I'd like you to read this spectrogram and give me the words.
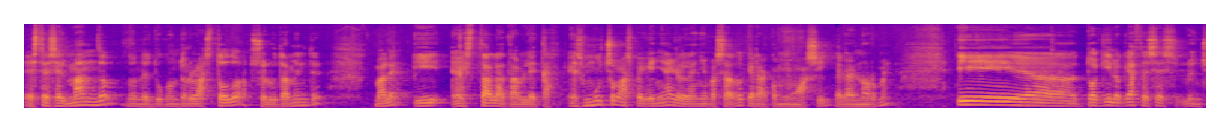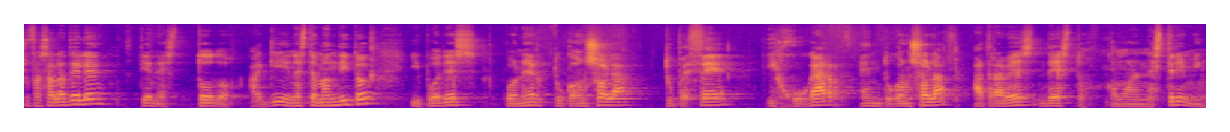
este es el mando donde tú controlas todo, absolutamente, ¿vale? Y esta la tableta. Es mucho más pequeña que el año pasado, que era como así, era enorme. Y eh, tú aquí lo que haces es lo enchufas a la tele, tienes todo aquí en este mandito y puedes poner tu consola, tu PC y jugar en tu consola a través de esto, como en streaming.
